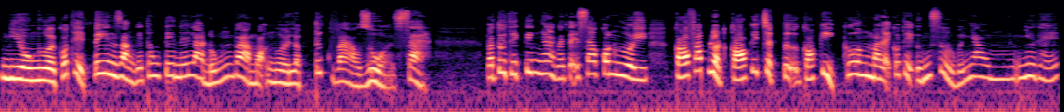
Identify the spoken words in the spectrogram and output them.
nhiều người có thể tin rằng cái thông tin đấy là đúng và mọi người lập tức vào rủa xả và tôi thấy kinh ngạc là tại sao con người có pháp luật có cái trật tự có kỷ cương mà lại có thể ứng xử với nhau như thế.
